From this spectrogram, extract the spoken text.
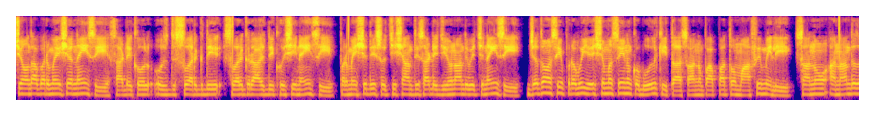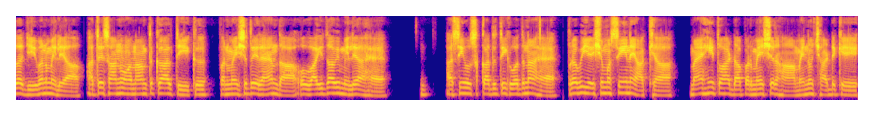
ਜਿਉਂਦਾ ਪਰਮੇਸ਼ਰ ਨਹੀਂ ਸੀ। ਸਾਡੇ ਕੋਲ ਉਸ ਦੇ ਸਵਰਗ ਦੀ, ਸਵਰਗ ਰਾਜ ਦੀ ਖੁਸ਼ੀ ਨਹੀਂ ਸੀ। ਪਰਮੇਸ਼ਰ ਦੀ ਸੱਚੀ ਸ਼ਾਂਤੀ ਸਾਡੇ ਜੀਵਨਾਂ ਦੇ ਵਿੱਚ ਨਹੀਂ ਸੀ। ਜਦੋਂ ਅਸੀਂ ਪ੍ਰਭੂ ਯੀਸ਼ੂ ਮਸੀਹ ਨੂੰ ਕਬੂਲ ਕੀਤਾ, ਸਾਨੂੰ ਪਾਪਾਂ ਤੋਂ ਮਾਫੀ ਮਿਲੀ, ਸਾਨੂੰ ਆਨੰਦ ਦਾ ਜੀਵਨ ਮਿਲਿਆ ਅਤੇ ਸਾਨੂੰ ਅਨੰਤ ਕਾਲ ਤੀਕ ਪਰਮੇਸ਼ਰ ਦੇ ਰਹਿਣ ਦਾ ਉਹ ਵਾਅਦਾ ਵੀ ਮਿਲਿਆ ਹੈ। ਅਸੀਂ ਉਸ ਕਦ ਤੱਕ ਵਧਣਾ ਹੈ? ਪ੍ਰਭੂ ਯੀਸ਼ੂ ਮਸੀਹ ਨੇ ਆਖਿਆ ਮੈਂ ਹੀ ਤੁਹਾਡਾ ਪਰਮੇਸ਼ਰ ਹਾਂ ਮੈਨੂੰ ਛੱਡ ਕੇ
